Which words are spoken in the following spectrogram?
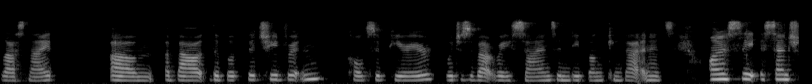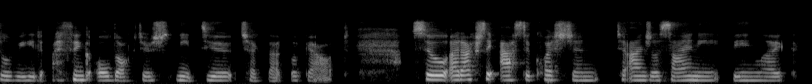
last night, um, about the book that she'd written called Superior, which is about race science and debunking that. And it's honestly essential read. I think all doctors need to check that book out. So I'd actually asked a question to Angela Saini, being like,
